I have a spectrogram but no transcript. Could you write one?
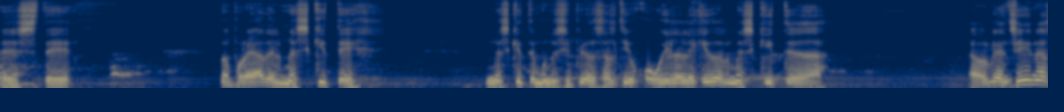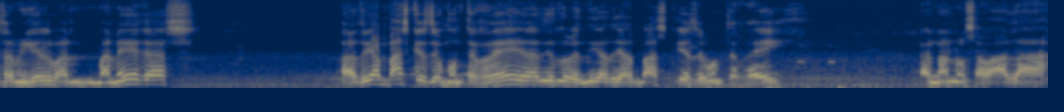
este, no por allá del Mezquite, Mezquite, municipio de Saltillo, Coahuila, elegido del Mezquite, ¿verdad? a Olga a Miguel Van- Vanegas, a Adrián Vázquez de Monterrey. Dios lo bendiga, Adrián Vázquez de Monterrey, a Nano Zavala,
